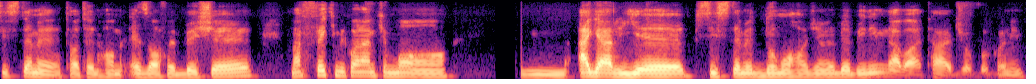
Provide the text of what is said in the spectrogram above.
سیستم تاتنهام اضافه بشه من فکر می‌کنم که ما اگر یه سیستم دو مهاجمه ببینیم نباید تعجب بکنیم.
